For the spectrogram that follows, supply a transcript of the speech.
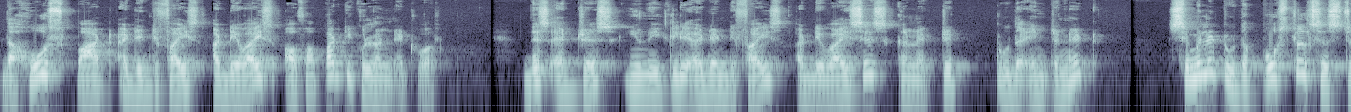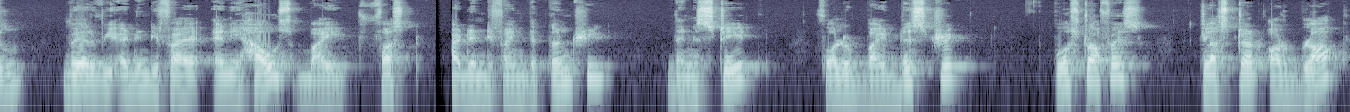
the host part identifies a device of a particular network. This address uniquely identifies a devices connected to the internet. Similar to the postal system where we identify any house by first identifying the country, then state, followed by district, post office, cluster or block,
